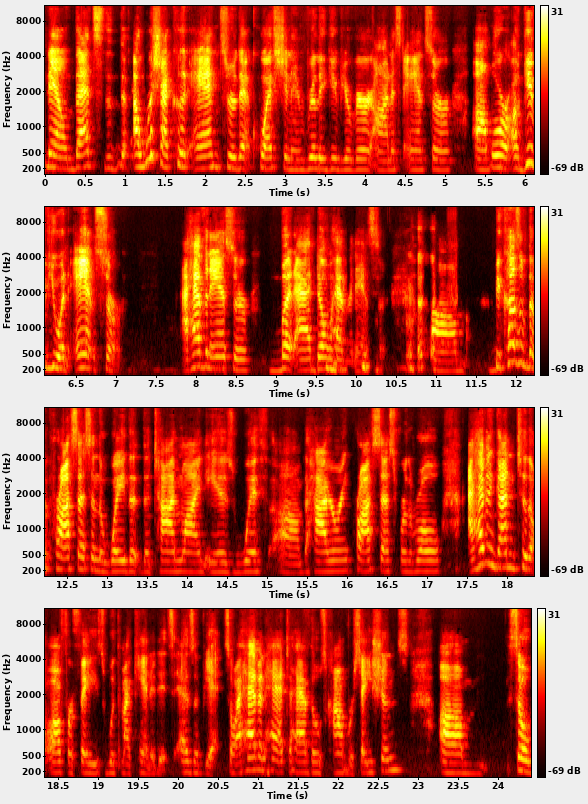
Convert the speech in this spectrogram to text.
Now, that's the, the, I wish I could answer that question and really give you a very honest answer, um, or I'll give you an answer. I have an answer, but I don't have an answer. um, because of the process and the way that the timeline is with um, the hiring process for the role, I haven't gotten to the offer phase with my candidates as of yet. So I haven't had to have those conversations. Um, so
